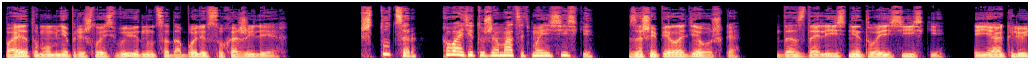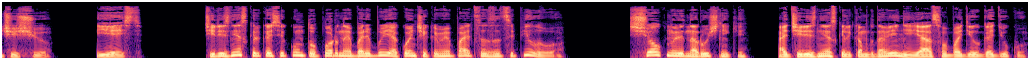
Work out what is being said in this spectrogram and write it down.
поэтому мне пришлось выведнуться до боли в сухожилиях. «Штуцер, хватит уже мацать мои сиськи!» Зашипела девушка. «Да сдались мне твои сиськи! Я ключ ищу!» «Есть!» Через несколько секунд упорной борьбы я кончиками пальцев зацепил его. Щелкнули наручники, а через несколько мгновений я освободил гадюку.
